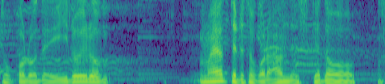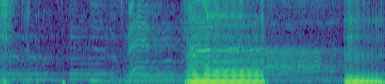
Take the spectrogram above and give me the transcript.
ところでいろいろ迷ってるところあるんですけど、あのーうん。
